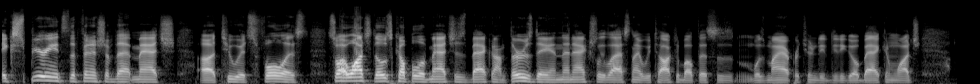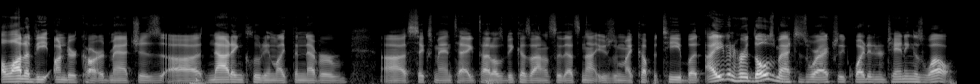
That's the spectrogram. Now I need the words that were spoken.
experience the finish of that match uh, to its fullest. So I watched those couple of matches back on Thursday, and then actually last night we talked about this is, was my opportunity to go back and watch a lot of the undercard matches, uh, not including like the never uh, six man tag titles, because honestly, that's not usually my cup of tea. But I even heard those matches were actually quite entertaining as well.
